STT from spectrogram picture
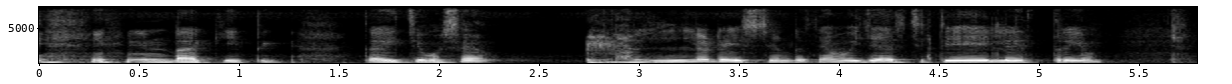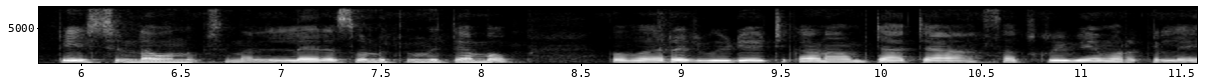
ഉണ്ടാക്കിയിട്ട് കഴിച്ചു. പക്ഷേ നല്ല ടേസ്റ്റ് ഉണ്ട്. ഞാൻ വിചാരിച്ചിട്ടേ ഇല്ല ഇത്രയും ടേസ്റ്റ് ഉണ്ടാവുമെന്ന്. പക്ഷെ നല്ല രസമുണ്ട് തിന്നിട്ടാകുമ്പം അപ്പോൾ വേറൊരു വീഡിയോ ആയിട്ട് കാണാം. ടാറ്റ. സബ്സ്ക്രൈബ് ചെയ്യാൻ മറക്കല്ലേ?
